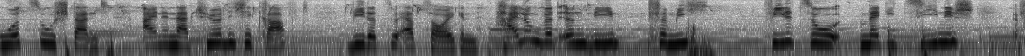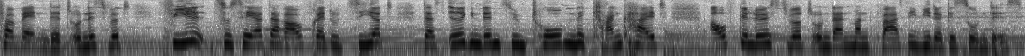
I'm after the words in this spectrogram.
Urzustand, eine natürliche Kraft wieder zu erzeugen. Heilung wird irgendwie für mich viel zu medizinisch verwendet und es wird viel zu sehr darauf reduziert, dass irgendein Symptom, eine Krankheit aufgelöst wird und dann man quasi wieder gesund ist.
